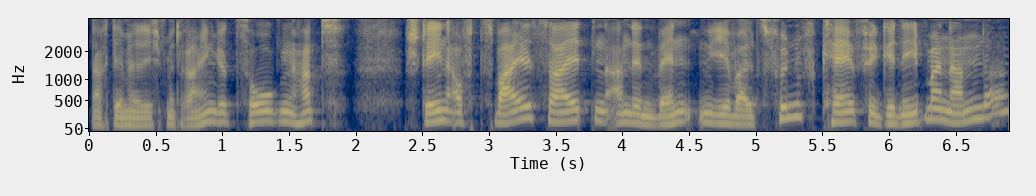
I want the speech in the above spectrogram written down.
nachdem er dich mit reingezogen hat, stehen auf zwei Seiten an den Wänden jeweils fünf Käfige nebeneinander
